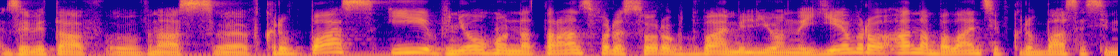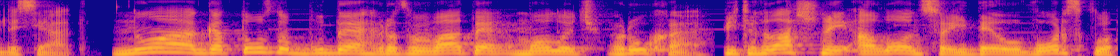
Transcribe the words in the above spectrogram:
завітав в нас е, в Кривбас, і в нього на трансфери 42 мільйони євро, а на балансі в Кривбаса 70. Ну а Гатузо буде розвивати молодь руха. Підглашений Алонсо йде у Ворсклу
